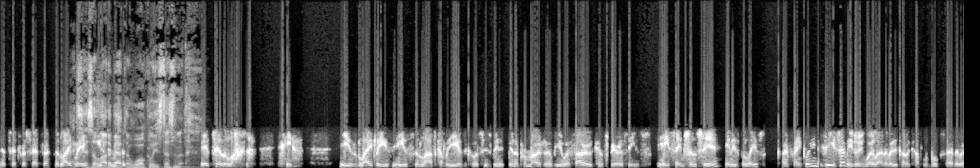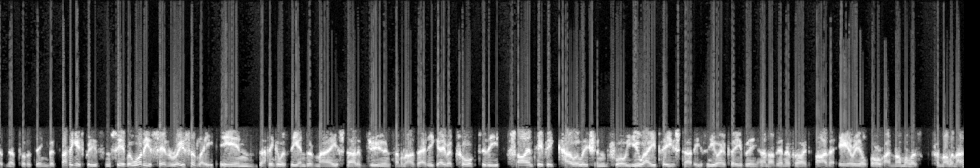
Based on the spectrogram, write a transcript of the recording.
etc., etc. But lately, that says a lot about the Walkleys, doesn't it? It says a lot. he's He's lately, he's in the last couple of years, of course, he's been, been a promoter of UFO conspiracies. He seems sincere in his beliefs, quite frankly. He's certainly doing well out of it. He's got a couple of books out of it and that sort of thing. But I think he's pretty sincere. But what he said recently, in I think it was the end of May, start of June, something like that, he gave a talk to the Scientific Coalition for UAP Studies, UAP being unidentified either aerial or anomalous phenomena.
